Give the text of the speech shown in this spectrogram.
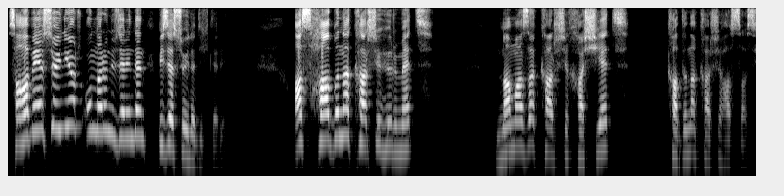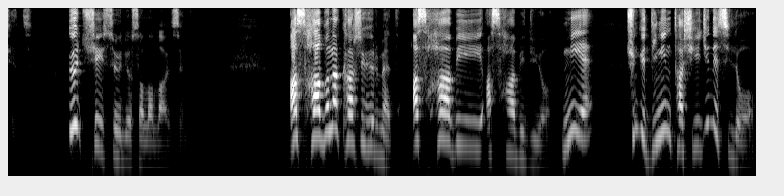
sahabeye söylüyor onların üzerinden bize söyledikleri. ashabına karşı hürmet, namaza karşı haşyet, kadına karşı hassasiyet. Üç şey söylüyor sallallahu aleyhi ve sellem. Ashabına karşı hürmet, ashabi ashabi diyor. Niye? Çünkü dinin taşıyıcı nesili o.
